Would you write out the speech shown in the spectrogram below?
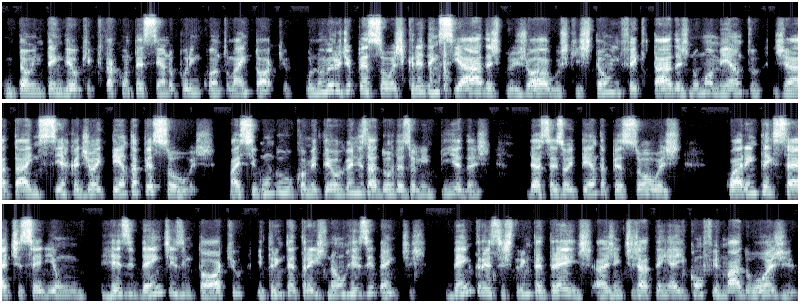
então, entender o que está acontecendo por enquanto lá em Tóquio. O número de pessoas credenciadas para os jogos que estão infectadas no momento já está em cerca de 80 pessoas mas segundo o comitê organizador das Olimpíadas, dessas 80 pessoas, 47 seriam residentes em Tóquio e 33 não residentes. Dentre esses 33, a gente já tem aí confirmado hoje,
